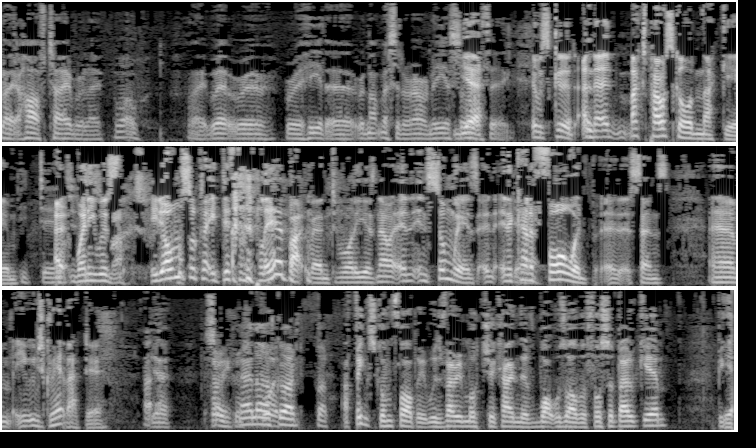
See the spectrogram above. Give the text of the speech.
like half time we're like, whoa, like we're we're, we're here, to, we're not messing around here, sort Yeah. of thing. It was good, and then Max Power scored in that game. He did. Uh, when he was, Max. he almost looked like a different player back then to what he is now. In in some ways, in, in a kind of forward uh, sense, um, he was great that day. yeah. Sorry, Chris, no, no, go on, go on. I think Scunthorpe, it was very much a kind of what was all the fuss about game. Because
